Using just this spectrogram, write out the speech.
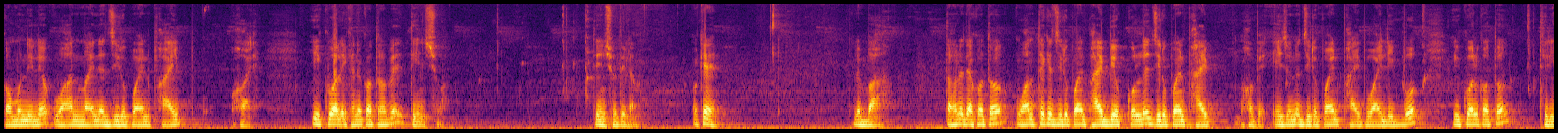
কমন নিলে one minus zero point five হয়। ইকুয়াল এখানে কত হবে? তিনশো। তিনশো দিলাম, ওকে? তাহলে বা। তাহলে দেখো তো ওয়ান থেকে জিরো পয়েন্ট ফাইভ বিয়োগ করলে জিরো পয়েন্ট ফাইভ হবে। এই জন্য জিরো পয়েন্ট ফাইভ ওয়াই লিখব ইকুয়াল কত? থ্রি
